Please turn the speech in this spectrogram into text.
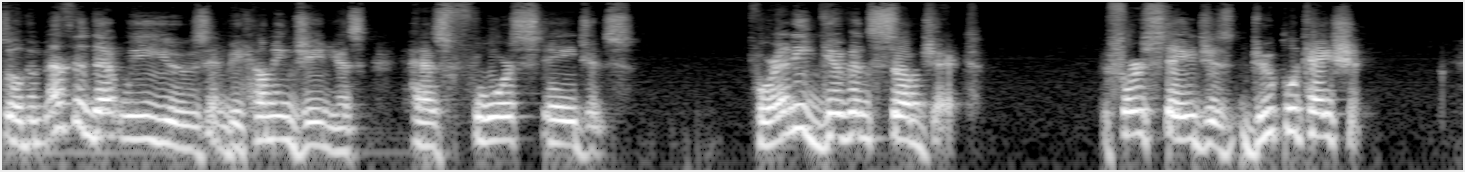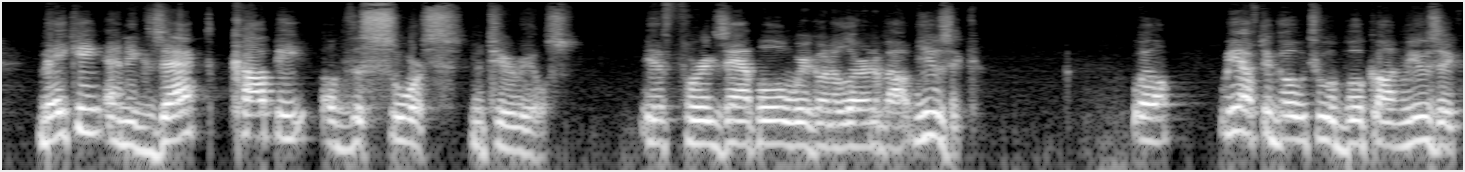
So the method that we use in becoming genius has four stages. For any given subject, the first stage is duplication, making an exact copy of the source materials. If, for example, we're going to learn about music, well, we have to go to a book on music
